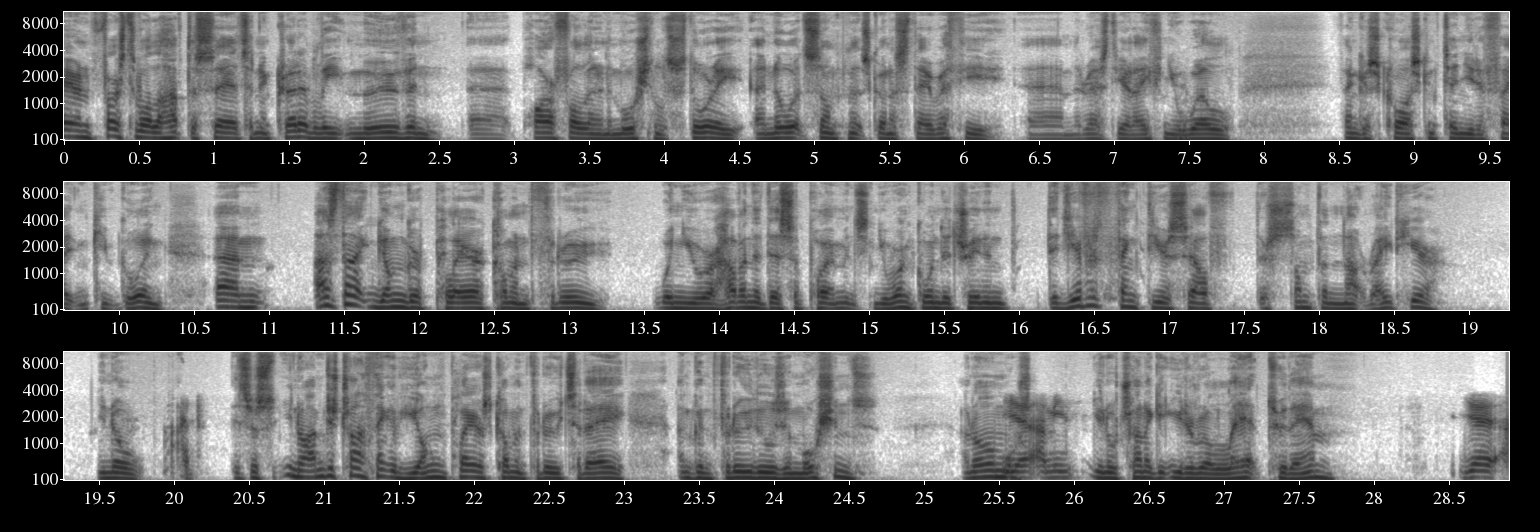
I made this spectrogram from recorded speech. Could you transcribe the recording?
Aaron, first of all, I have to say it's an incredibly moving, uh, powerful, and an emotional story. I know it's something that's going to stay with you um, the rest of your life, and you will, fingers crossed, continue to fight and keep going. Um, as that younger player coming through, when you were having the disappointments and you weren't going to training, did you ever think to yourself, "There's something not right here"? You know, it's just you know, I'm just trying to think of young players coming through today and going through those emotions, and almost, yeah, I mean, you know, trying to get you to relate to them. Yeah,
